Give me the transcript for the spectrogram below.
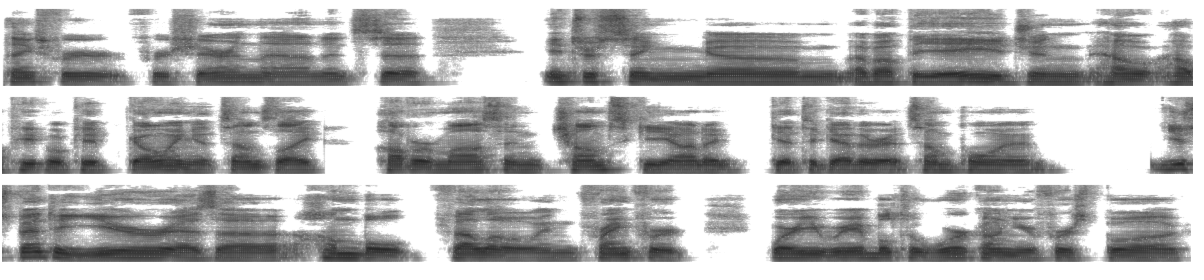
Thanks for for sharing that. It's uh, interesting um, about the age and how how people keep going. It sounds like Habermas and Chomsky ought to get together at some point. You spent a year as a Humboldt Fellow in Frankfurt, where you were able to work on your first book.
